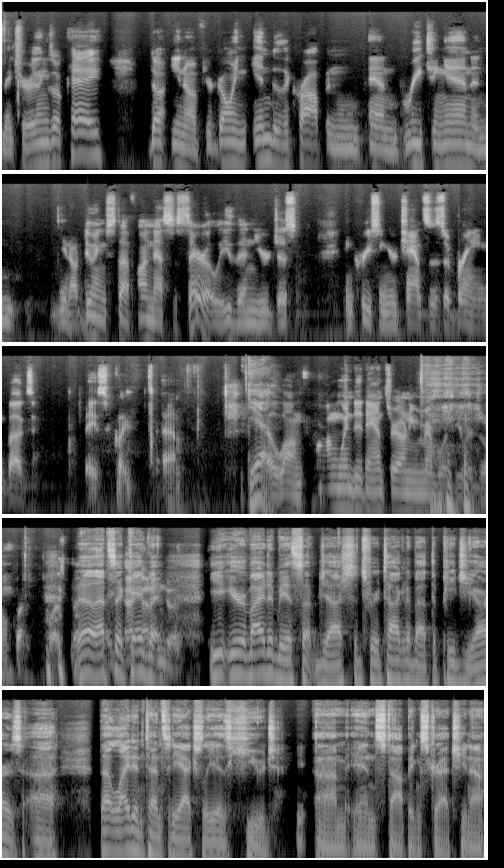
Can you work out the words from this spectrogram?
make sure everything's okay. Don't, you know, if you're going into the crop and and reaching in and you know doing stuff unnecessarily, then you're just increasing your chances of bringing bugs in, basically. Um, yeah, a long, long-winded answer. I don't even remember what the original question was. no, that's I, okay. I but you, you, reminded me of something, Josh. Since we were talking about the PGRs, uh, that light intensity actually is huge um, in stopping stretch. You know,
